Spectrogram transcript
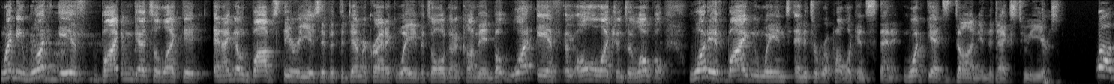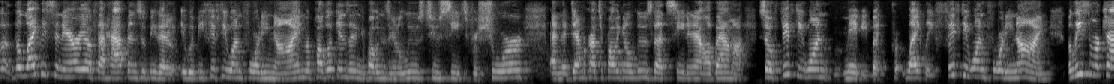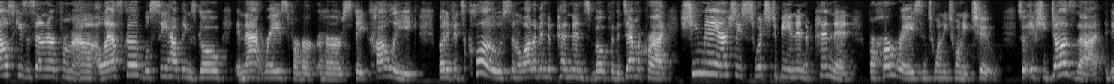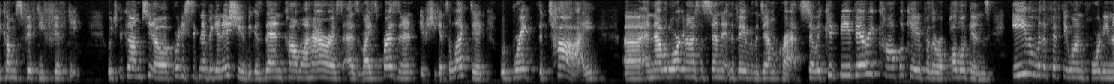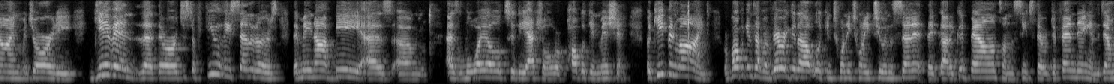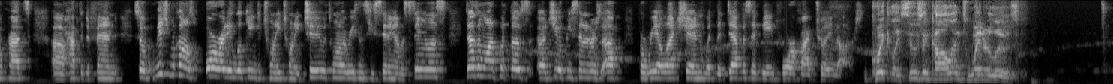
Wendy, what if Biden gets elected? And I know Bob's theory is if it's a Democratic wave, it's all going to come in. But what if all elections are local? What if Biden wins and it's a Republican Senate? What gets done in the next two years? Well, the, the likely scenario, if that happens, would be that it, it would be 51 49 Republicans. I think Republicans are going to lose two seats for sure. And the Democrats are probably going to lose that seat in Alabama. So 51, maybe, but likely 51 49. But Lisa Murkowski is a senator from uh, Alaska. We'll see how things go in that race for her, her state colleague. But if it's close and a lot of independents vote for the Democrat, she may actually switch to be an independent for her race in 2022. So if she does that, becomes 50 50, which becomes, you know, a pretty significant issue because then Kamala Harris, as vice president, if she gets elected, would break the tie. Uh, and that would organize the Senate in the favor of the Democrats. So it could be very complicated for the Republicans, even with a 51 49 majority, given that there are just a few of these senators that may not be as um, as loyal to the actual Republican mission. But keep in mind, Republicans have a very good outlook in 2022 in the Senate. They've got a good balance on the seats they're defending, and the Democrats uh, have to defend. So Mitch McConnell's already looking to 2022. It's one of the reasons he's sitting on the stimulus. Doesn't want to put those uh, GOP senators up for reelection with the deficit being four or five trillion dollars. Quickly, Susan Collins, win or lose?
